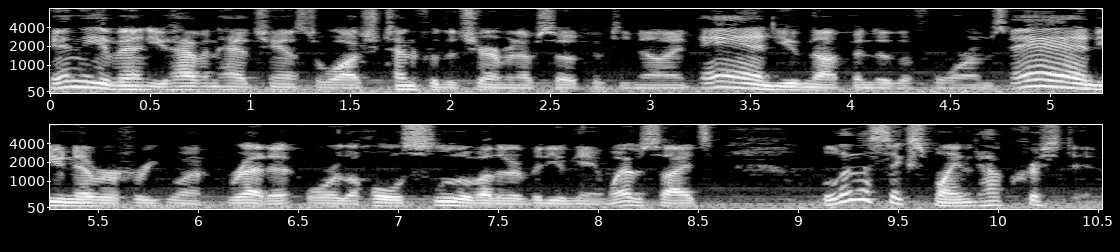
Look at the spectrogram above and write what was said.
In the event you haven't had a chance to watch 10 for the Chairman episode 59, and you've not been to the forums, and you never frequent Reddit or the whole slew of other video game websites, let us explain how Chris did.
